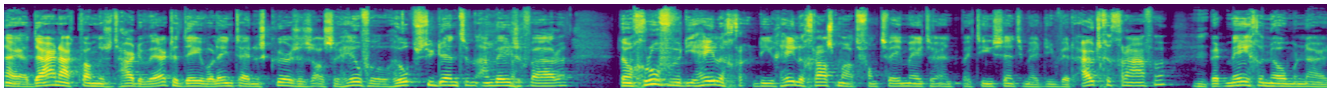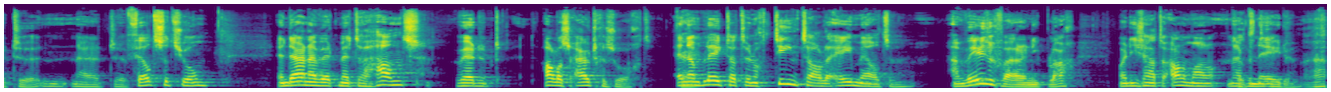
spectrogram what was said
Nou ja, daarna kwam dus het harde werk. Dat deden we alleen tijdens cursus als er heel veel hulpstudenten aanwezig waren. Dan groeven we die hele, die hele grasmat van 2 meter en bij 10 centimeter, die werd uitgegraven. Werd meegenomen naar het, eh, naar het eh, veldstation. En daarna werd met de hand werd het alles uitgezocht. En dan bleek dat er nog tientallen e-melten aanwezig waren in die plag. Maar die zaten allemaal naar beneden. Ah.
